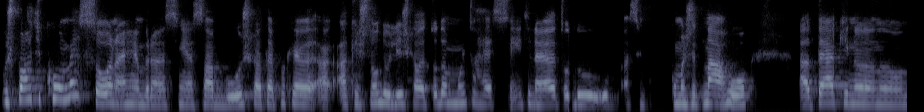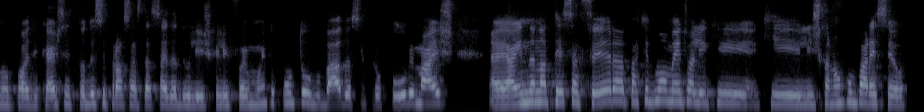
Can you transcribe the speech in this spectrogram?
O esporte começou, né, Rembrandt, assim, essa busca, até porque a, a questão do Lisca ela é toda muito recente, né, todo, assim, como a gente narrou até aqui no, no, no, podcast, todo esse processo da saída do Lisca, ele foi muito conturbado, assim, para o clube, mas é, ainda na terça-feira, a partir do momento ali que, que Lisca não compareceu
